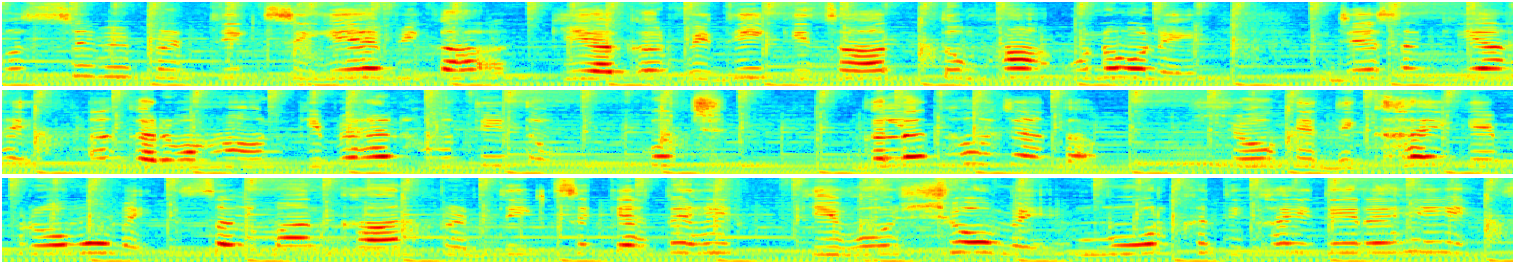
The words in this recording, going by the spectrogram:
गुस्से में प्रतीक से यह भी कहा कि अगर विधि के साथ तुम्हारा उन्होंने जैसा किया है, अगर वहाँ उनकी बहन होती तो कुछ गलत हो जाता। शो के दिखाए गए प्रोमो में सलमान खान प्रतीक से कहते हैं कि वो शो में मूर्ख दिखाई दे रहे हैं।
